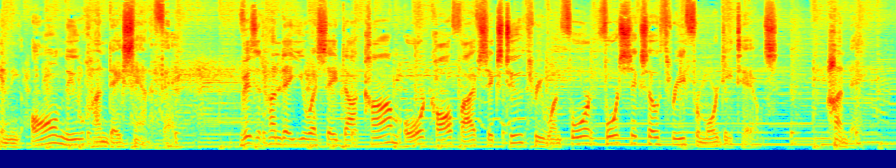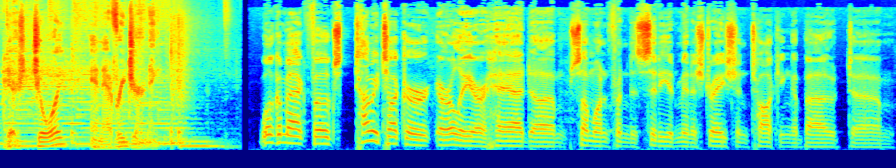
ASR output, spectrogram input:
in the all-new Hyundai Santa Fe. Visit HyundaiUSA.com or call 562 for more details. Hyundai, there's joy in every journey. Welcome back, folks. Tommy Tucker earlier had um, someone from the city administration talking about um,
